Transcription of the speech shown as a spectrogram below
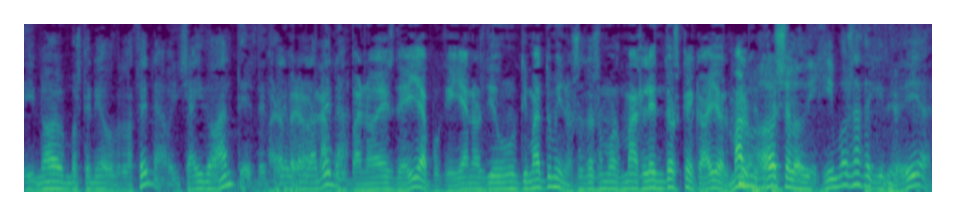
y no hemos tenido la cena y se ha ido antes de Bueno, celebrar pero la la cena. culpa no es de ella, porque ella nos dio un ultimátum y nosotros somos más lentos que el caballo del malo. No, se lo dijimos hace 15 días.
